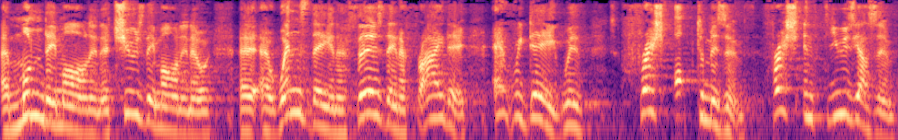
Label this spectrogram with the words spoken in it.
a Monday morning, a Tuesday morning, a, a Wednesday and a Thursday and a Friday, every day with fresh optimism, fresh enthusiasm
